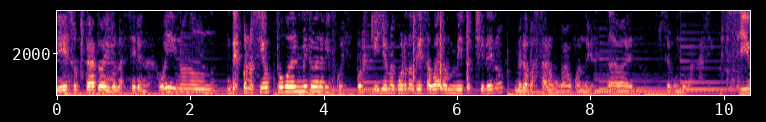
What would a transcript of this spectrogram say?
y eso el trato ahí con las sirenas. Oye, no, no- desconocía un poco del mito de la pincoya. Porque yo me acuerdo que esa weá de los mitos chilenos me lo pasaron weón, cuando yo estaba en segundo básico. Sí,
